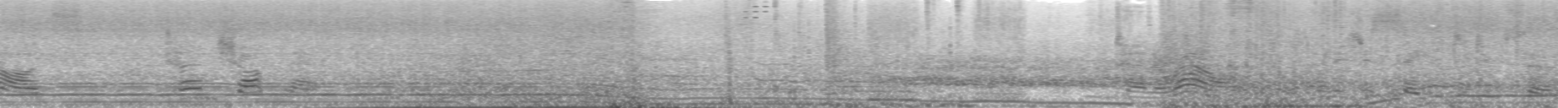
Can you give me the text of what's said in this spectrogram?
Yards, turn sharp left. Turn around when it is safe to do so.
